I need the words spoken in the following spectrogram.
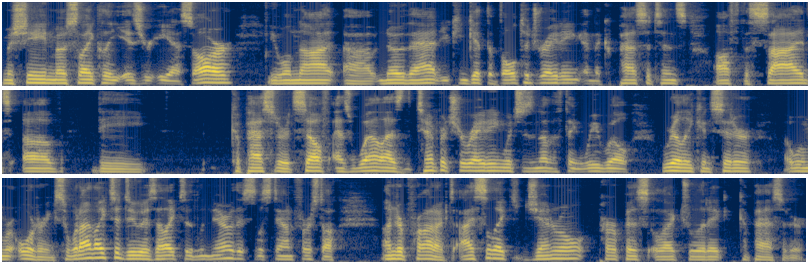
machine most likely is your ESR. You will not uh, know that. You can get the voltage rating and the capacitance off the sides of the capacitor itself as well as the temperature rating, which is another thing we will really consider uh, when we're ordering. So what I like to do is I like to narrow this list down first off. Under product, I select general purpose electrolytic capacitor.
